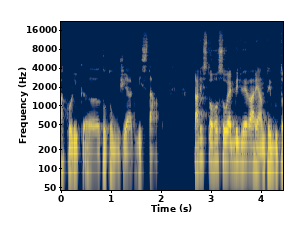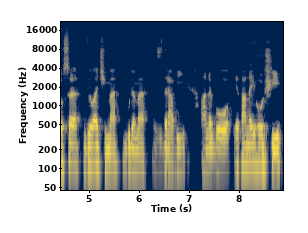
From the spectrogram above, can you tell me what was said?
a kolik eh, toto může jak by stát. Tady z toho jsou jakby dvě varianty, buď to se vyléčíme, budeme zdraví, anebo je ta nejhorší,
